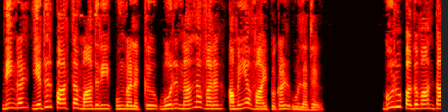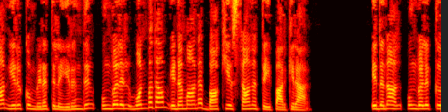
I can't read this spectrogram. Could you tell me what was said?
நீங்கள் எதிர்பார்த்த மாதிரி உங்களுக்கு ஒரு நல்ல வரன் அமைய வாய்ப்புகள் உள்ளது. குரு பகவான் தான் இருக்கும் இடத்திலிருந்து உங்களில் ஒன்பதாம் இடமான பாக்கிய ஸ்தானத்தை பார்க்கிறார். இதனால் உங்களுக்கு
